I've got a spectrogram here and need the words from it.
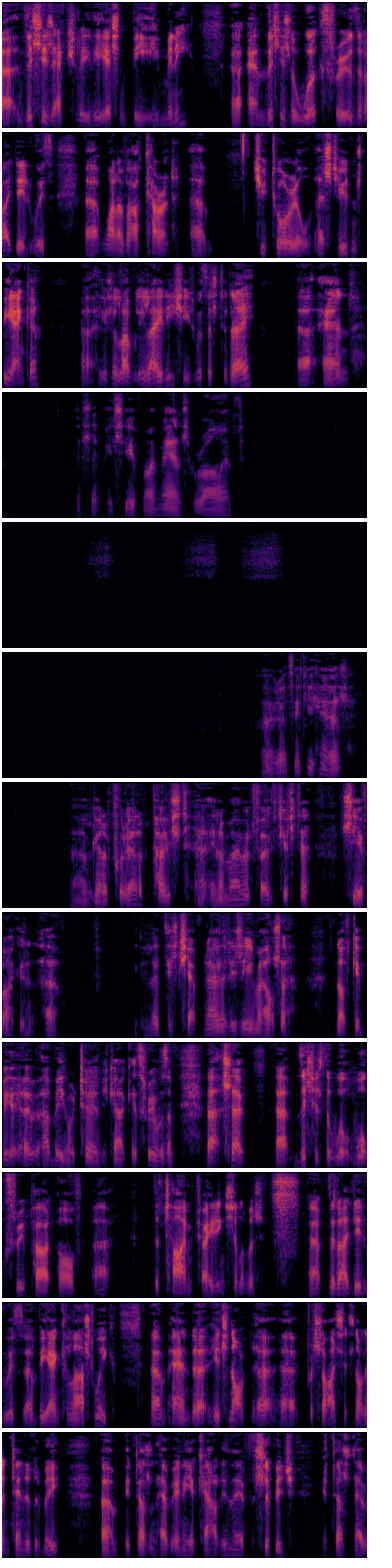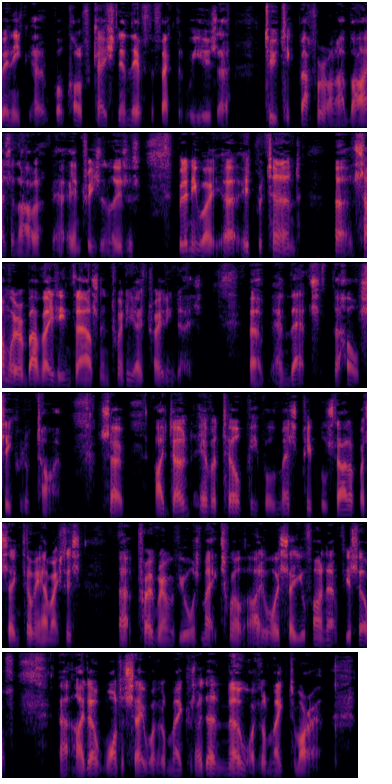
Uh, this is actually the S&P Mini, uh, and this is a work through that I did with uh, one of our current um, tutorial uh, students, Bianca, uh, who's a lovely lady. She's with us today. and let's let me see if my man's arrived. I don't think he has. I'm going to put out a post uh, in a moment, folks, just to see if I can uh, let this chap know that his emails are not get, uh, are being returned. You can't get through with them. Uh, so uh, this is the walkthrough part of uh, the time trading syllabus that I did with Bianca last week. Um, and it's not precise. It's not intended to be. Um, it doesn't have any account in there for slippage. It doesn't have any uh, qualification in there for the fact that we use a two tick buffer on our buys and our uh, entries and losers. But anyway, uh, it returned uh, somewhere above 18,000 in 28 trading days. Uh, and that's the whole secret of time. So I don't ever tell people, most people start off by saying, tell me how much this uh, program of yours makes. Well, I always say you'll find out for yourself. Uh, I don't want to say what it'll make because I don't know what it'll make tomorrow.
